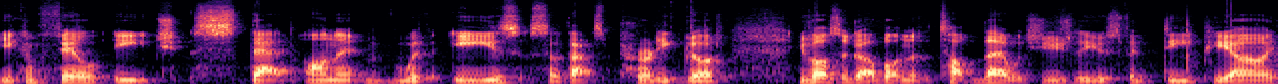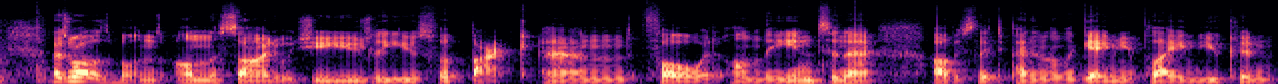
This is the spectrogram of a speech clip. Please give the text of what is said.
you can feel each step on it with ease, so that's pretty good. You've also got a button at the top there which is usually used for DPI, as well as buttons on the side which you usually use for back and forward on the internet. Obviously depending on the game you're playing you can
